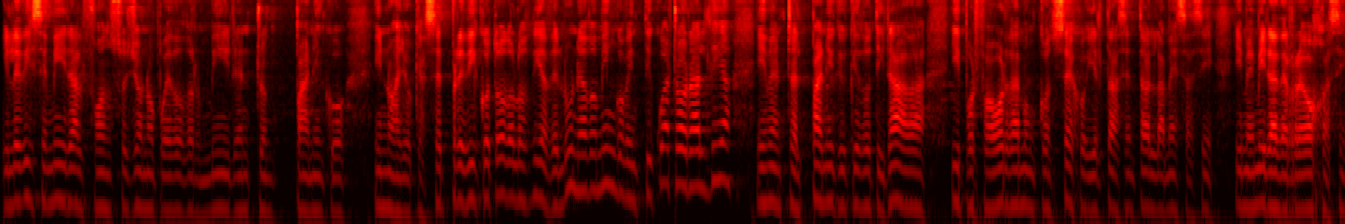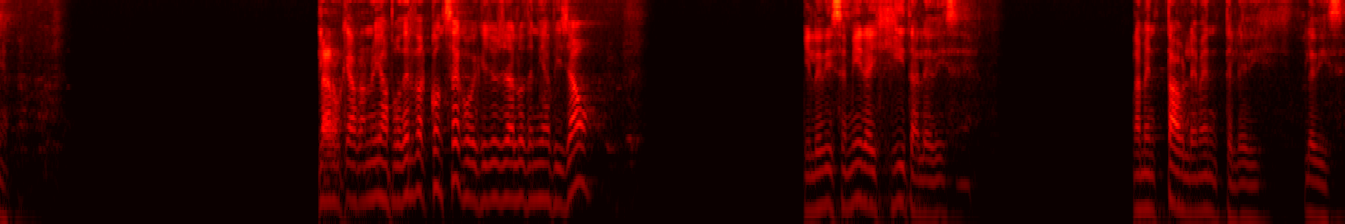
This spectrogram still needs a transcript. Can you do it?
Y le dice, mira Alfonso, yo no puedo dormir, entro en pánico y no hay qué hacer. Predico todos los días, de lunes a domingo, 24 horas al día, y me entra el pánico y quedo tirada. Y por favor, dame un consejo. Y él estaba sentado en la mesa así, y me mira de reojo así. Claro que ahora no iba a poder dar consejo, porque yo ya lo tenía pillado. Y le dice, mira hijita, le dice, lamentablemente le, le dice,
